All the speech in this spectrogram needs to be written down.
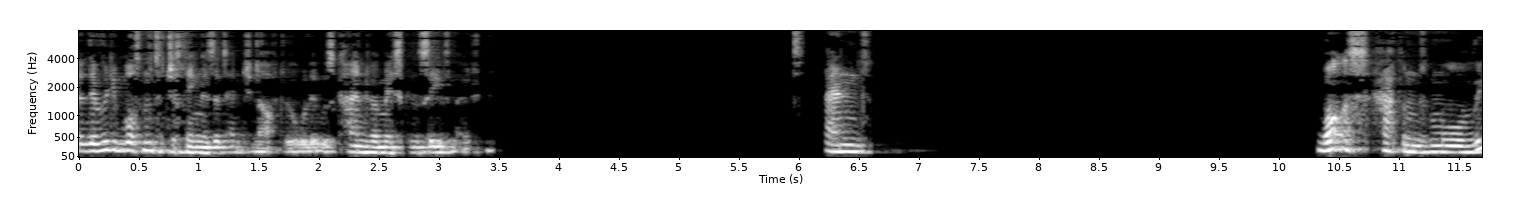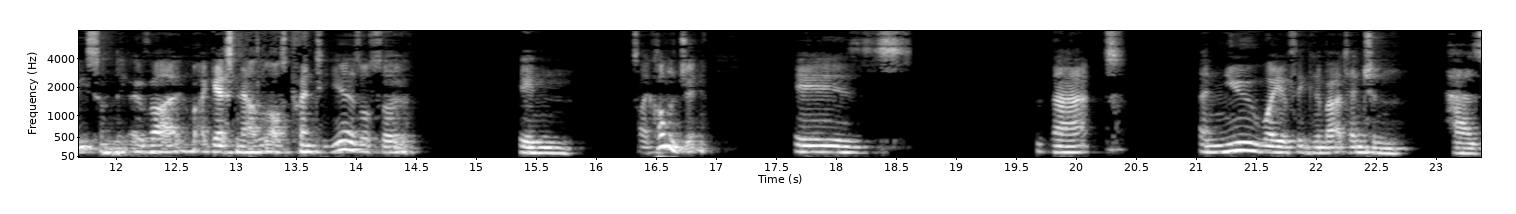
that there really wasn't such a thing as attention after all. It was kind of a misconceived notion. And what has happened more recently, over I guess now the last 20 years or so in psychology, is that a new way of thinking about attention has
